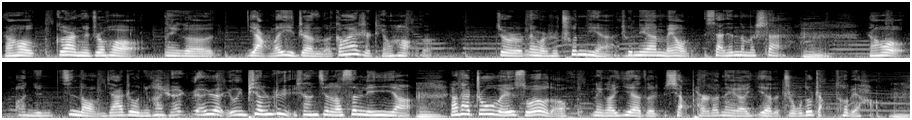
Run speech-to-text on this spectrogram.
然后搁上去之后，那个养了一阵子，刚开始挺好的，就是那会儿是春天，春天没有夏天那么晒。嗯。然后哦，你进到我们家之后，你看远远远有一片绿，像进了森林一样。嗯。然后它周围所有的那个叶子、小盆的那个叶子、植物都长得特别好。嗯。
